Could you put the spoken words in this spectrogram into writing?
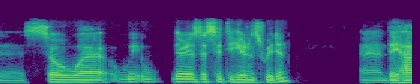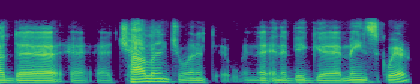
Uh, so uh, we, there is a city here in Sweden, and they had uh, a, a, challenge when it in a, in a big main square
